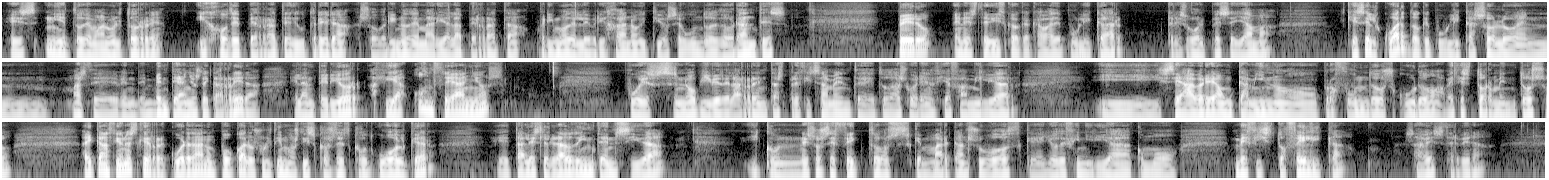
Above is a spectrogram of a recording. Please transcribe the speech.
es nieto de Manuel Torre, hijo de Perrate de Utrera, sobrino de María la Perrata, primo del Lebrijano y tío segundo de Dorantes. Pero en este disco que acaba de publicar, Tres Golpes se llama, que es el cuarto que publica solo en más de 20, en 20 años de carrera. El anterior hacía 11 años pues no vive de las rentas precisamente de toda su herencia familiar y se abre a un camino profundo, oscuro, a veces tormentoso. Hay canciones que recuerdan un poco a los últimos discos de Scott Walker, eh, tal es el grado de intensidad y con esos efectos que marcan su voz que yo definiría como mefistofélica, ¿sabes, Cervera?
